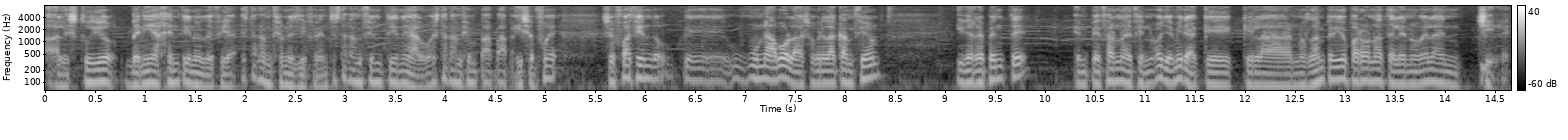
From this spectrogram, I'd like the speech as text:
al estudio venía gente y nos decía, esta canción es diferente, esta canción tiene algo, esta canción pa, pa, pa", y se fue, se fue haciendo eh, una bola sobre la canción y de repente empezaron a decir, oye, mira, que, que la, nos la han pedido para una telenovela en Chile.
